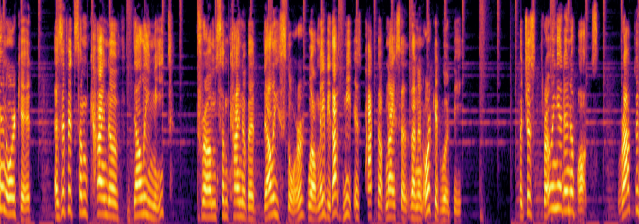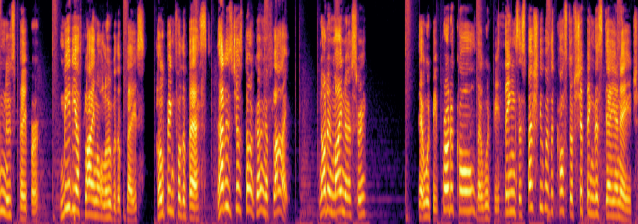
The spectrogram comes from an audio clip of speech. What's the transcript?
an orchid as if it's some kind of deli meat from some kind of a deli store. Well, maybe that meat is packed up nicer than an orchid would be. But just throwing it in a box, wrapped in newspaper, media flying all over the place, hoping for the best, that is just not going to fly. Not in my nursery. There would be protocol, there would be things, especially with the cost of shipping this day and age.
